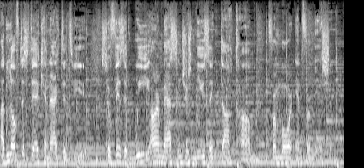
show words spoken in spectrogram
I'd love to stay connected to you, so visit wearemessengersmusic.com for more information.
